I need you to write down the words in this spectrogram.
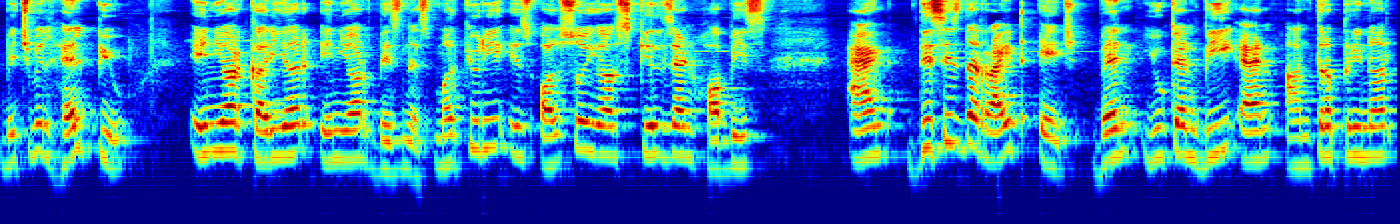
which will help you in your career, in your business. Mercury is also your skills and hobbies and this is the right age when you can be an entrepreneur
